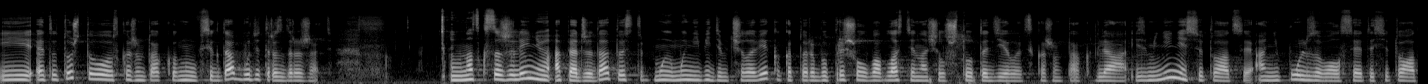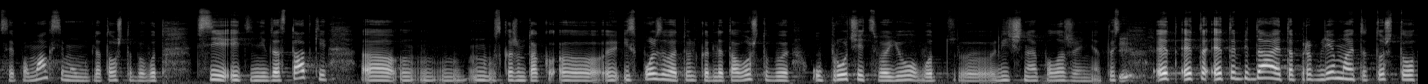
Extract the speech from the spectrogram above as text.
и это то, что, скажем так, ну, всегда будет раздражать. У нас, к сожалению, опять же, да, то есть мы, мы не видим человека, который бы пришел во власть и начал что-то делать, скажем так, для изменения ситуации, а не пользовался этой ситуацией по максимуму для того, чтобы вот все эти недостатки, э, ну, скажем так, э, использовать только для того, чтобы упрочить свое вот э, личное положение. То есть И- это, это, это беда, это проблема, это то, что,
